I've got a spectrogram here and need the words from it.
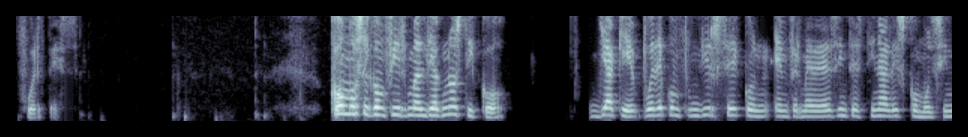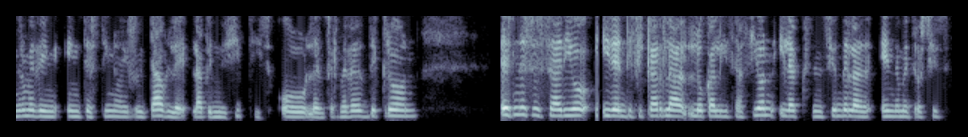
fuertes. ¿Cómo se confirma el diagnóstico? ya que puede confundirse con enfermedades intestinales como el síndrome de intestino irritable, la apendicitis o la enfermedad de Crohn, es necesario identificar la localización y la extensión de la endometrosis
